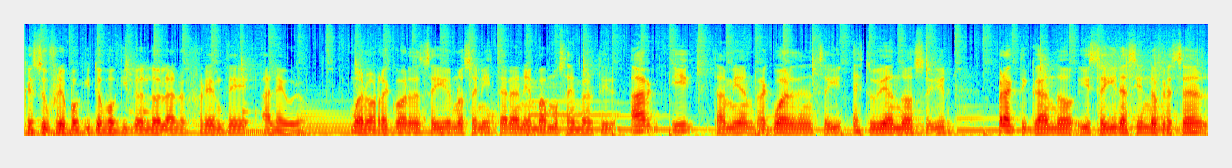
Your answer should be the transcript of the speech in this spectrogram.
que sufre poquito a poquito el dólar frente al euro. Bueno, recuerden seguirnos en Instagram en Vamos a Invertir ARC y también recuerden seguir estudiando, seguir practicando y seguir haciendo crecer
